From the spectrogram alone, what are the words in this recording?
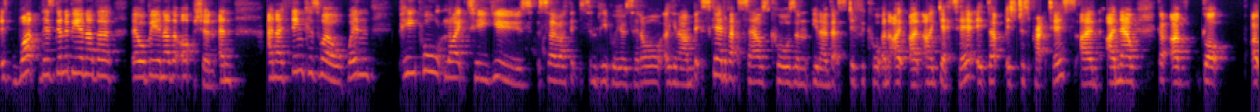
It's what there's going to be another. There will be another option, and and I think as well when people like to use so i think some people who have said oh you know i'm a bit scared about sales calls and you know that's difficult and i i, I get it. it it's just practice i i now i've got uh,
